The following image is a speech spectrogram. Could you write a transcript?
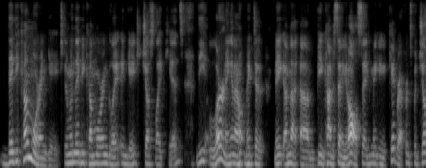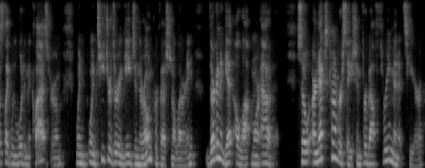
they become more engaged. And when they become more engaged, just like kids, the learning, and I don't make to make, I'm not um, being condescending at all, saying making a kid reference, but just like we would in the classroom, when, when teachers are engaged in their own professional learning, they're going to get a lot more out of it. So our next conversation for about three minutes here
